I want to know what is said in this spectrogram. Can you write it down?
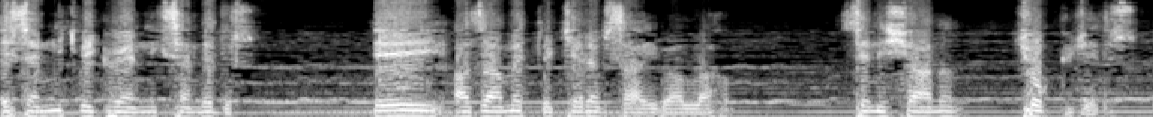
Esenlik ve güvenlik sendedir. Ey azamet ve kerem sahibi Allah'ım. Senin şanın çok yücedir.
